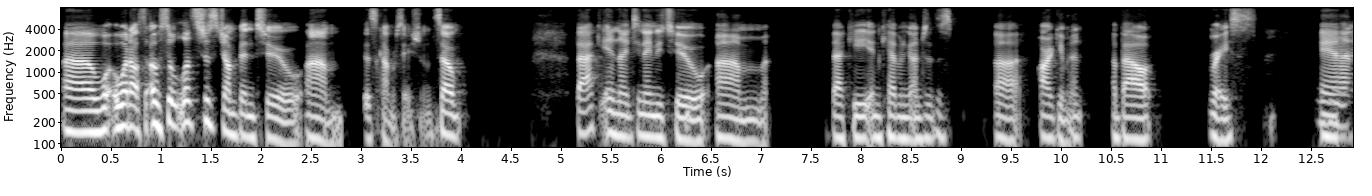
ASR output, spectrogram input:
uh, what, what else? Oh, so let's just jump into um this conversation. So, back in 1992, um, Becky and Kevin got into this uh argument about race Mhm. and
